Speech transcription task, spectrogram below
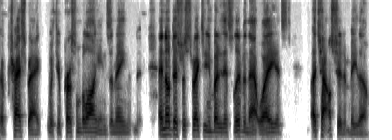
a trash bag with your personal belongings. I mean, and no disrespect to anybody that's living that way. It's a child shouldn't be though.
